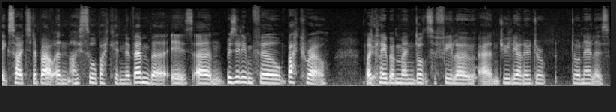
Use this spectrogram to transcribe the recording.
excited about, and I saw back in November, is um, Brazilian film Bacurau by yeah. Kleber Mendonça Filho and Juliano Dornelles,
